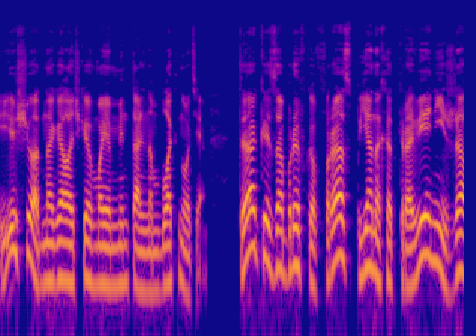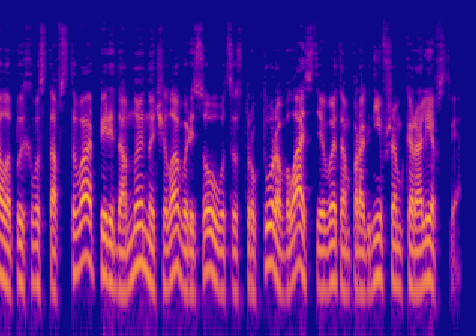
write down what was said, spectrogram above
Еще одна галочка в моем ментальном блокноте. Так из обрывков фраз, пьяных откровений, жалоб и хвостовства передо мной начала вырисовываться структура власти в этом прогнившем королевстве.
